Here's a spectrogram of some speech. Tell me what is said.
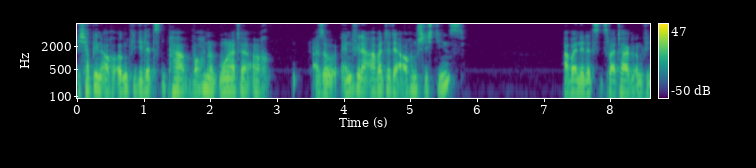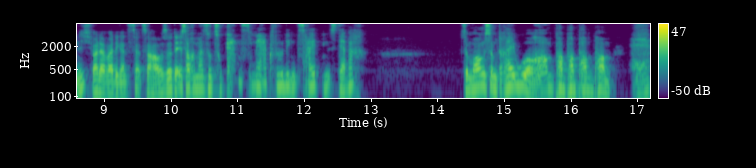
ich habe ihn auch irgendwie die letzten paar Wochen und Monate auch, also entweder arbeitet er auch im Schichtdienst, aber in den letzten zwei Tagen irgendwie nicht, weil der war die ganze Zeit zu Hause. Der ist auch immer so zu ganz merkwürdigen Zeiten ist der wach. So morgens um drei Uhr, rom, pom, pom, pom, pom. Hä?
